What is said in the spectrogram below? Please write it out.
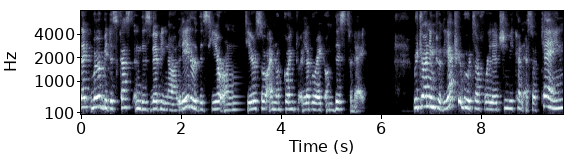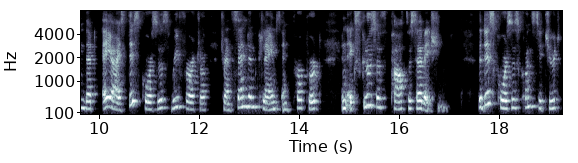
that will be discussed in this webinar later this year on year, so I'm not going to elaborate on this today. Returning to the attributes of religion, we can ascertain that AI's discourses refer to transcendent claims and purport an exclusive path to salvation. The discourses constitute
